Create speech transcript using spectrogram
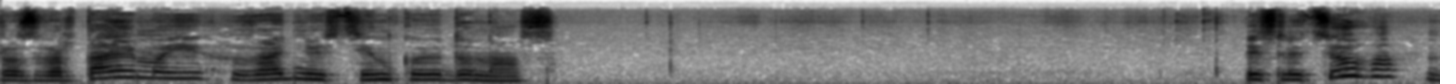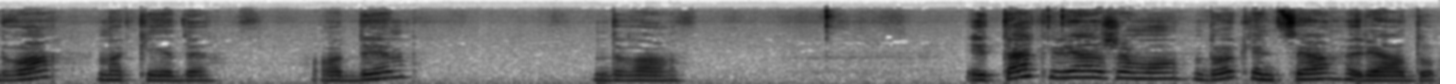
Розвертаємо їх задньою стінкою до нас. Після цього два накиди. Один, два. І так в'яжемо до кінця ряду.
